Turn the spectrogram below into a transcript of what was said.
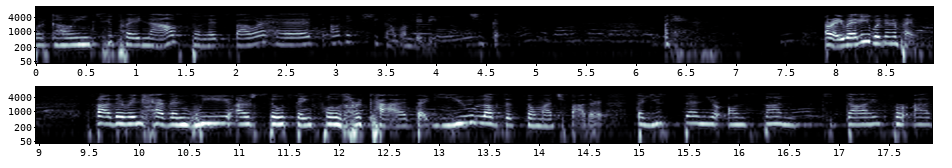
we're going to pray now. So let's bow our heads. Oh, they, she got one, baby. She's good. Okay. All right, ready? We're going to pray. Father in heaven, we are so thankful, Lord God, that you loved us so much, Father, that you sent your own son to die for us,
